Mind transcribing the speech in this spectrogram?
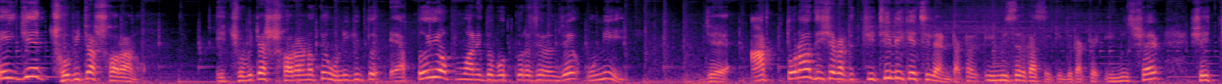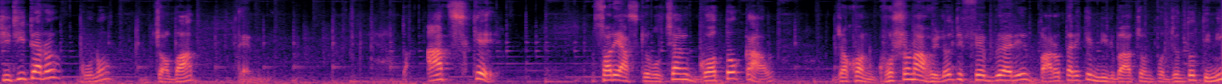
এই যে ছবিটা সরানো, এই ছবিটা সরানোতে উনি কিন্তু এতই অপমানিত বোধ করেছিলেন যে উনি যে আর্তনাদ হিসেবে একটা চিঠি লিখেছিলেন ডাক্তার ইউনুসের কাছে, কিন্তু ডাক্তার ইউনুস সাহেব সেই চিঠিটারও কোনো জবাব দেননি। তো আজকে, সরি, আজকে বলছি, আমি গতকাল যখন ঘোষণা হইল যে ফেব্রুয়ারির বারো তারিখে নির্বাচন পর্যন্ত তিনি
